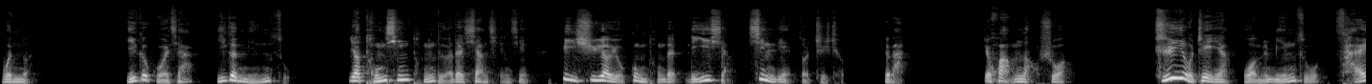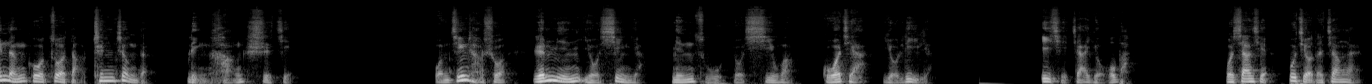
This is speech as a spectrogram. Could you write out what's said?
温暖，一个国家，一个民族，要同心同德的向前进。必须要有共同的理想信念做支撑，对吧？这话我们老说，只有这样，我们民族才能够做到真正的领航世界。我们经常说，人民有信仰，民族有希望，国家有力量，一起加油吧！我相信，不久的将来，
